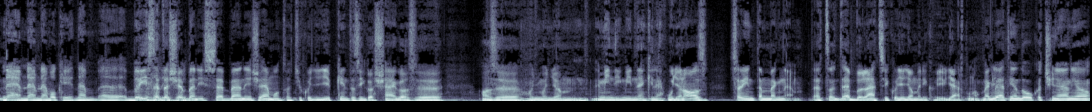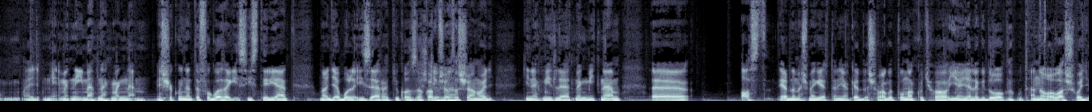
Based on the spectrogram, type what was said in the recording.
Nem, nem, nem, oké, nem. ö, részletesebben és szebben, és elmondhatjuk, hogy egyébként az igazság az, ö, az ö, hogy mondjam, mindig mindenkinek ugyanaz, Szerintem meg nem. Tehát ebből látszik, hogy egy amerikai gyártónak meg lehet ilyen dolgokat csinálnia, egy német, németnek meg nem. És akkor innentől fogva az egész hisztériát nagyjából le is zárhatjuk azzal Stimmel. kapcsolatosan, hogy kinek mit lehet, meg mit nem. Ö, azt érdemes megérteni a kedves hallgatónak, hogyha ilyen jellegű dolgoknak utána olvas, hogy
